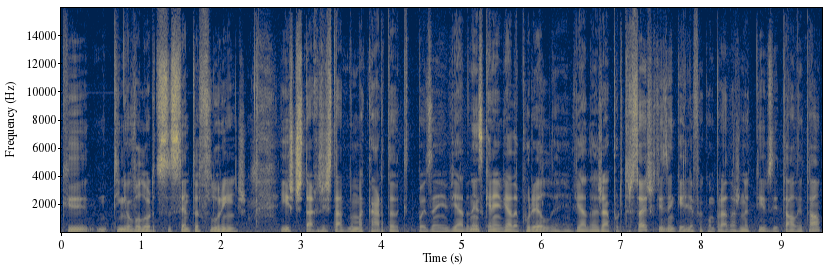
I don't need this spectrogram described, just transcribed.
que tinha o valor de 60 florins. E isto está registado numa carta que depois é enviada, nem sequer é enviada por ele, é enviada já por terceiros, que dizem que a ilha foi comprada aos nativos e tal e tal.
